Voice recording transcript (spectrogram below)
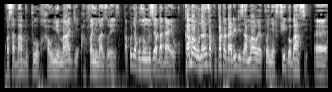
kwa sababu tu haunywi maji haufanyi mazoezi. Takuja kuzungumzia baadaye huko. Kama unaanza kupata dalili za mawe kwenye figo basi eh,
